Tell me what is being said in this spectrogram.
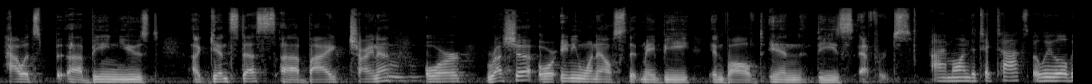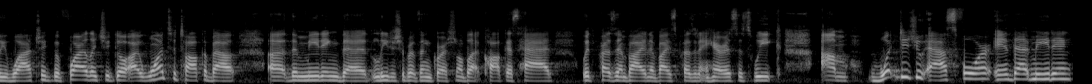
how it's uh, being used against us uh, by China or Russia or anyone else that may be involved in these efforts. I'm on the TikToks, but we will be watching. Before I let you go, I want to talk about uh, the meeting that leadership of the Congressional Black Caucus had with President Biden and Vice President Harris this week. Um, what did you ask for in that meeting?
